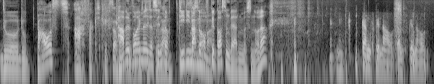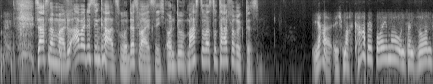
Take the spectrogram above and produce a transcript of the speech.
du, du baust, ach fuck, ich krieg's auch nicht mehr so Kabelbäume, das sind doch zusammen. die, die Sag nicht so oft mal. gegossen werden müssen, oder? Ganz genau, ganz genau. Sag's nochmal, du arbeitest in Karlsruhe, das weiß ich. Und du machst so was total Verrücktes. Ja, ich mache Kabelbäume und Sensoren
